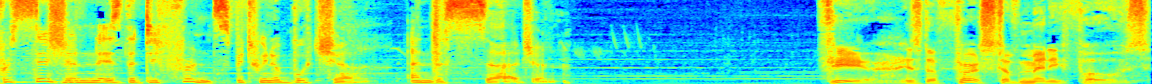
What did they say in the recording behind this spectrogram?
Precision is the difference between a butcher and a surgeon. Fear is the first of many foes.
